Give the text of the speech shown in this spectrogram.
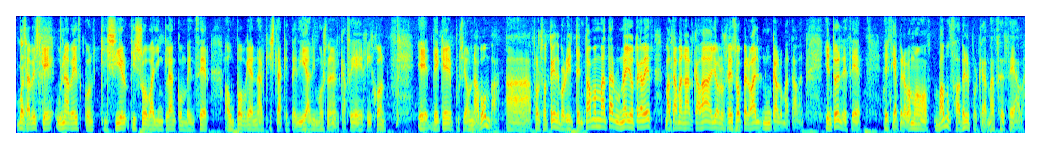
Bueno, Sabes que una vez con- quiso Valle Inclán convencer a un pobre anarquista que pedía limosna en el café Gijón eh, de que pusiera una bomba a Alfonso XIII, porque intentaban matar una y otra vez, mataban al caballo, los eso, pero a él nunca lo mataban. Y entonces decía, decía pero vamos, vamos a ver, porque además ceceaba.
